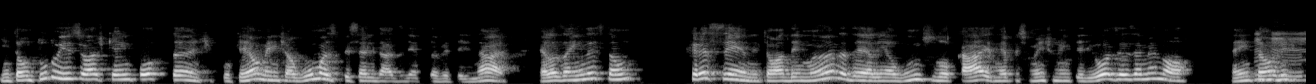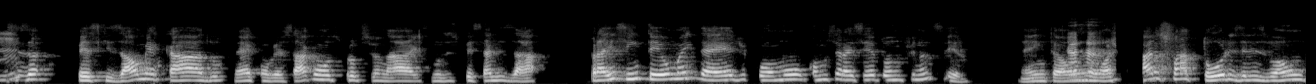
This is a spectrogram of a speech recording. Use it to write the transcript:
Então, tudo isso eu acho que é importante, porque realmente algumas especialidades dentro da veterinária, elas ainda estão crescendo. Então, a demanda dela em alguns locais, né, principalmente no interior, às vezes é menor. Né? Então, uhum. a gente uhum. precisa pesquisar o mercado, né, conversar com outros profissionais, nos especializar, para aí sim ter uma ideia de como, como será esse retorno financeiro. Né? Então, uhum. eu acho que vários fatores eles vão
